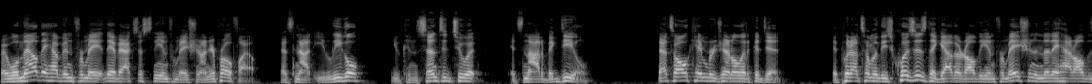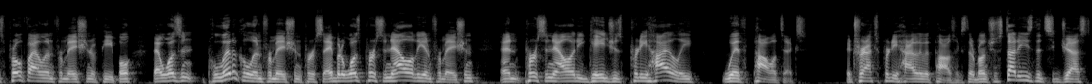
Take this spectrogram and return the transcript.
Right? Well, now they have, informa- they have access to the information on your profile. That's not illegal. You consented to it. It's not a big deal. That's all Cambridge Analytica did. They put out some of these quizzes, they gathered all the information, and then they had all this profile information of people that wasn't political information per se, but it was personality information, and personality gauges pretty highly with politics. It tracks pretty highly with politics. There are a bunch of studies that suggest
